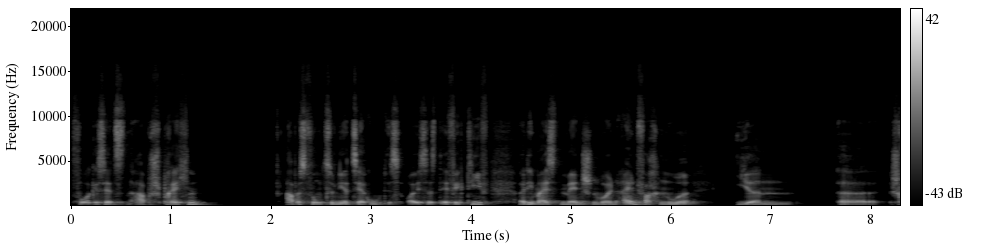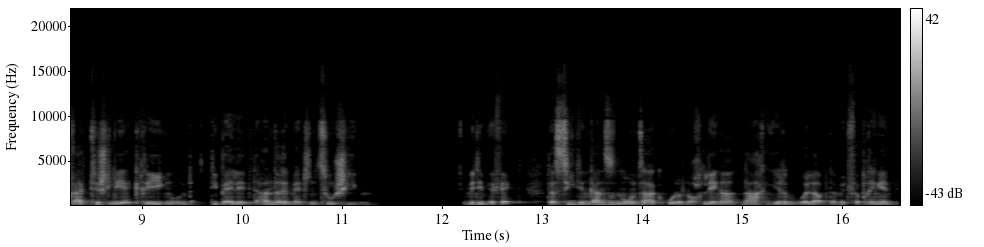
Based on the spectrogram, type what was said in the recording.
Vorgesetzten absprechen, aber es funktioniert sehr gut, ist äußerst effektiv, weil die meisten Menschen wollen einfach nur ihren äh, Schreibtisch leer kriegen und die Bälle den anderen Menschen zuschieben. Mit dem Effekt, dass sie den ganzen Montag oder noch länger nach ihrem Urlaub damit verbringen,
